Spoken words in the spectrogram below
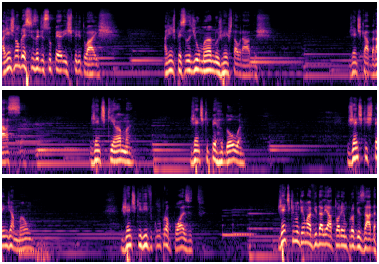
A gente não precisa de super espirituais. A gente precisa de humanos restaurados. Gente que abraça, gente que ama, gente que perdoa, gente que estende a mão, gente que vive com um propósito. Gente que não tem uma vida aleatória improvisada,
